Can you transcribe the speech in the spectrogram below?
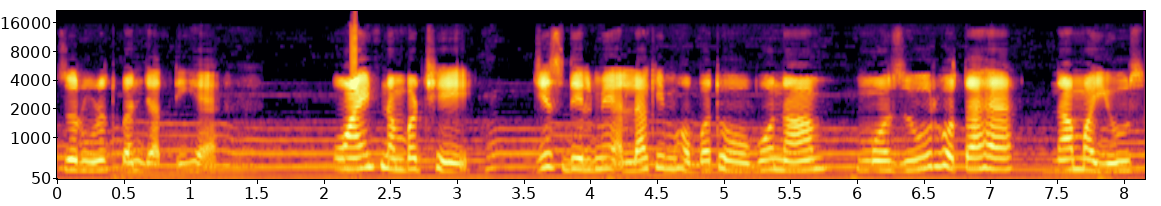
ضرورت بن جاتی ہے۔ پوائنٹ نمبر چھ، جس دل میں اللہ کی محبت ہو، وہ نہ معذور ہوتا ہے، نہ مایوس۔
